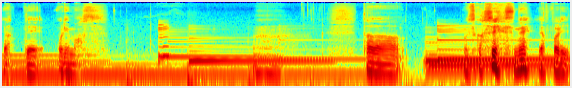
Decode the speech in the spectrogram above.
やっております。うんただ難しいですねやっぱり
